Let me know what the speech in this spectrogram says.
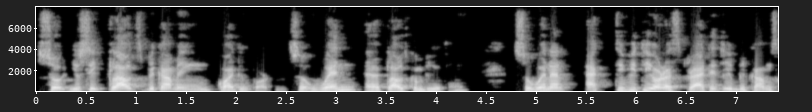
So you see, clouds becoming quite important. So when uh, cloud computing, so when an activity or a strategy becomes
